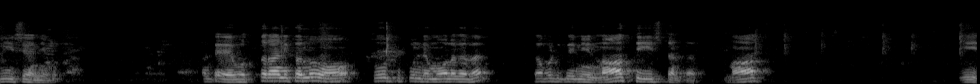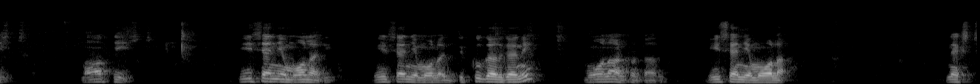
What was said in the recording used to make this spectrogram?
ఈశాన్యము అంటే ఉత్తరానికను తూర్పుకు ఉండే మూల కదా కాబట్టి దీన్ని నార్త్ ఈస్ట్ అంటారు. North east. North east. ఈశాన్య మూల అది. ఈశాన్య మూల దిక్కు కాదు కానీ మూల అంటుంటారు. ఈశాన్య మూల. నెక్స్ట్.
